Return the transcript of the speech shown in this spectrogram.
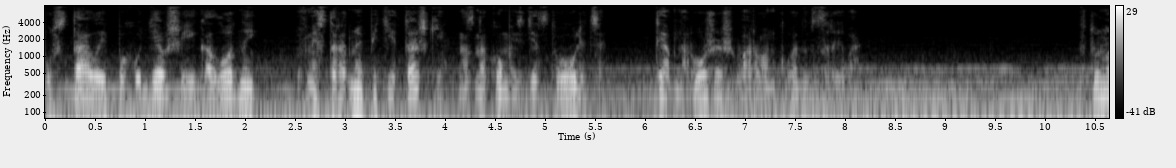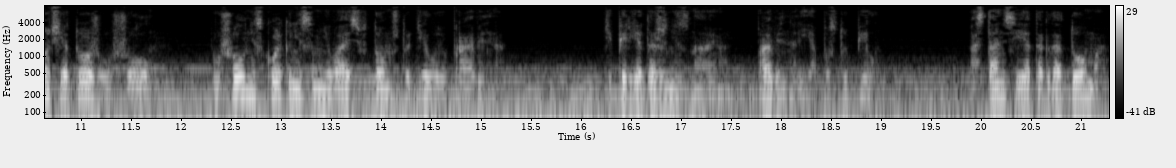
усталый, похудевший и голодный, вместо родной пятиэтажки на знакомой с детства улице ты обнаружишь воронку от взрыва. В ту ночь я тоже ушел. Ушел, нисколько не сомневаясь в том, что делаю правильно. Теперь я даже не знаю, правильно ли я поступил. Останься я тогда дома,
